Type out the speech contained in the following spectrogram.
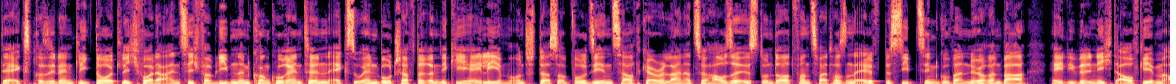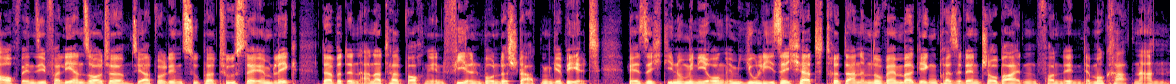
Der Ex-Präsident liegt deutlich vor der einzig verbliebenen Konkurrentin, Ex-UN-Botschafterin Nikki Haley. Und das, obwohl sie in South Carolina zu Hause ist und dort von 2011 bis 17 Gouverneurin war. Haley will nicht aufgeben, auch wenn sie verlieren sollte. Sie hat wohl den Super Tuesday im Blick. Da wird in anderthalb Wochen in vielen Bundesstaaten gewählt. Wer sich die Nominierung im Juli sichert, tritt dann im November gegen Präsident Joe Biden von den Demokraten an.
